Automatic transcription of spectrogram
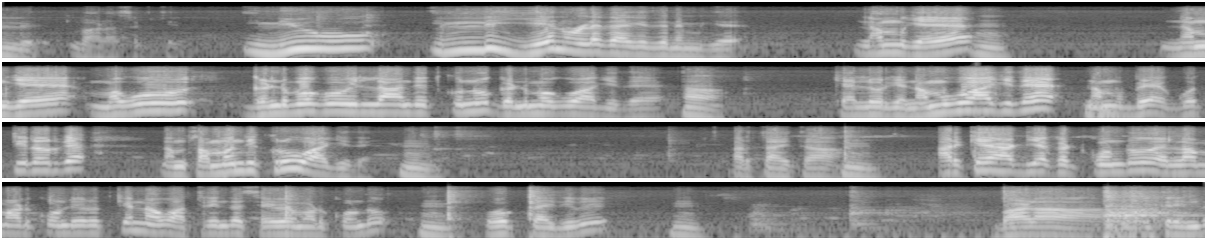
ಇಲ್ಲಿ. ಬಹಳ ಶಕ್ತಿ ಇದೆ. ನೀವು ಇಲ್ಲಿ ಏನು ಒಳ್ಳೇದಾಗಿದೆ ನಿಮಗೆ? ನಮಗೆ ನಮಗೆ ಮಗು ಗಂಡು ಮಗು ಇಲ್ಲ ಅಂದಿದ್ಕೂ ಗಂಡು ಮಗು ಆಗಿದೆ. ಕೆಲವ್ರಿಗೆ ನಮಗೂ ಆಗಿದೆ ನಮ್ಗೆ ಬೇ ಗೊತ್ತಿರೋರಿಗೆ ನಮ್ಮ ಸಂಬಂಧಿಕರೂ ಆಗಿದೆ. ಅರ್ಥ ಆಯ್ತಾ? ಅರ್ಕೆ ಅಡ್ಯ ಕಟ್ಕೊಂಡು ಎಲ್ಲ ಮಾಡ್ಕೊಂಡಿರೋದಕ್ಕೆ ನಾವು ಹತ್ತರಿಂದ ಸೇವೆ ಮಾಡ್ಕೊಂಡು ಹೋಗ್ತಾ ಇದೀವಿ ಬಹಳ ಇದರಿಂದ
